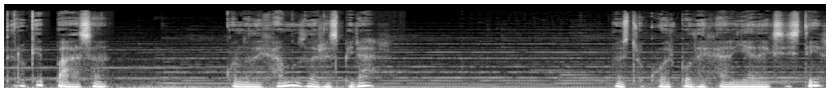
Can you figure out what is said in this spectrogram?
Pero ¿qué pasa cuando dejamos de respirar? Nuestro cuerpo dejaría de existir,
